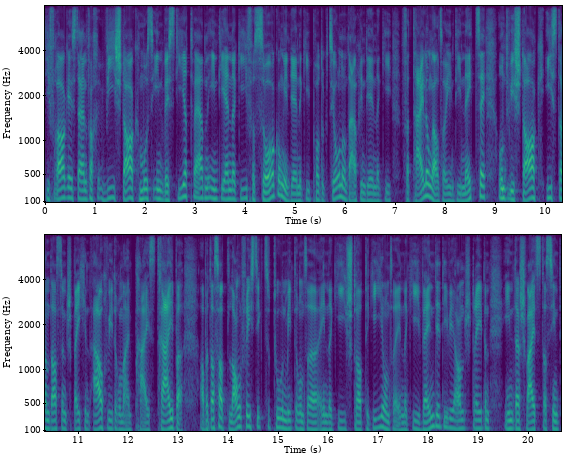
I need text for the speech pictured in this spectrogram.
Die Frage ist einfach, wie stark muss investiert werden in die Energieversorgung, in die Energieproduktion und auch in die Energieverteilung, also in die Netze und wie stark ist dann das entsprechend auch wiederum ein Preistreiber. Aber das hat langfristig zu tun mit unserer Energiestrategie, unserer Energiewende, die wir anstreben in der Schweiz. Das sind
